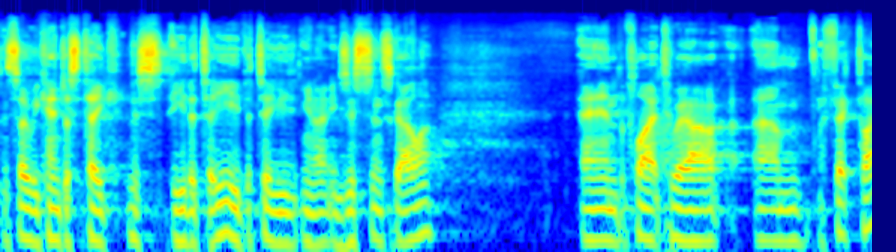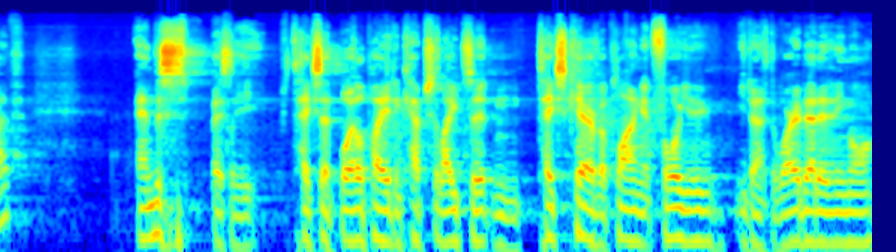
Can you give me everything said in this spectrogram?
And so we can just take this either t, either t you know, exists in Scala, and apply it to our um, effect type. And this basically takes that boilerplate, encapsulates it, and takes care of applying it for you. You don't have to worry about it anymore.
